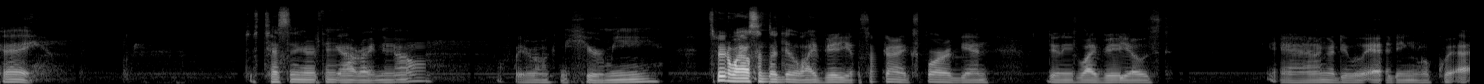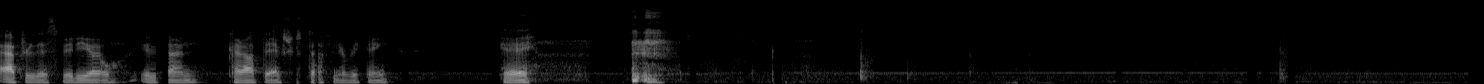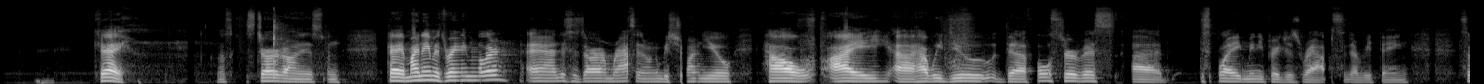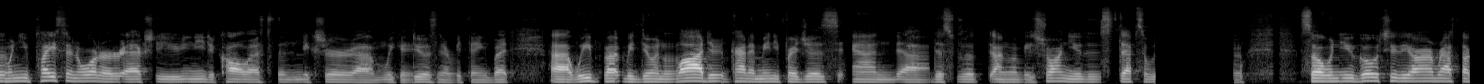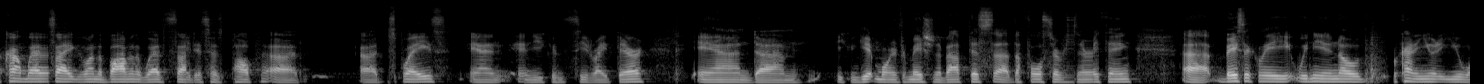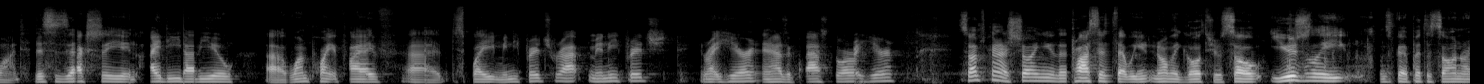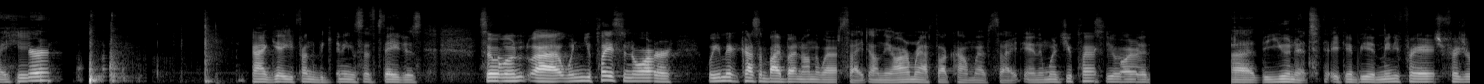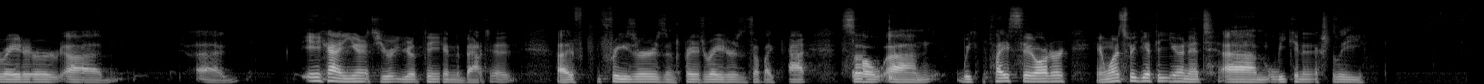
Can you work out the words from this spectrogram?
Okay. Just testing everything out right now. Hopefully everyone can hear me. It's been a while since I did a live video, so I'm to explore again doing these live videos. And I'm to do a little editing real quick after this video is done. Cut off the extra stuff and everything. Okay. Okay, let's get started on this one. Okay, my name is Randy Miller, and this is RM Wraps, and I'm going to be showing you how I uh, how we do the full service uh, display mini fridges wraps and everything. So when you place an order, actually you need to call us and make sure um, we can do this and everything. But uh, we've been doing a lot of different kind of mini fridges, and uh, this was I'm going to be showing you the steps that we so when you go to the rmwraps.com website, go on the bottom of the website, it says pulp uh, uh, displays, and, and you can see right there. And um, you can get more information about this, uh, the full service and everything. Uh, basically, we need to know what kind of unit you want. This is actually an IDW uh, 1.5 uh, display mini fridge wrap, mini fridge right here, and it has a glass door right here. So I'm just kind of showing you the process that we normally go through. So usually, I'm just going to put this on right here. Kind of get you from the beginnings of stages. So when, uh, when you place an order, we make a custom buy button on the website, on the rmwraps.com website. And then once you place the order, uh, the unit, it can be a mini fridge, refrigerator, uh, uh any kind of units you're, you're thinking about, uh, freezers and refrigerators and stuff like that. So um, we can place the order, and once we get the unit, um, we can actually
